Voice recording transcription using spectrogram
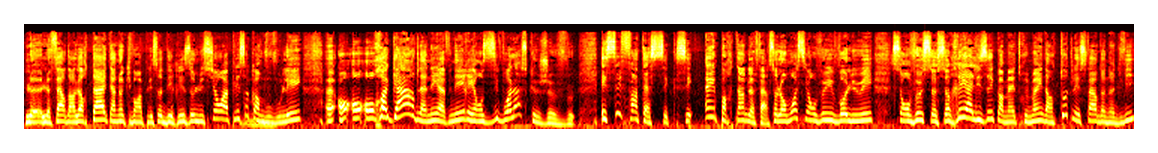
le, le faire dans leur tête, il y en a qui vont appeler ça des résolutions, appelez ça comme vous voulez. Euh, on, on- on regarde l'année à venir et on se dit, voilà ce que je veux. Et c'est fantastique. C'est important de le faire. Selon moi, si on veut évoluer, si on veut se, se réaliser comme être humain dans toutes les sphères de notre vie,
